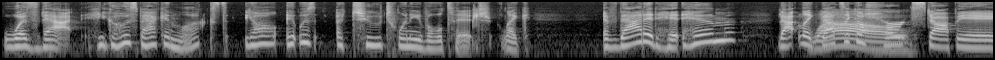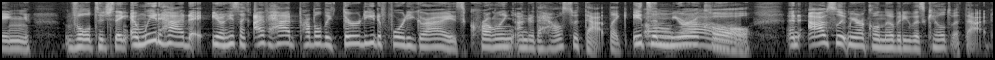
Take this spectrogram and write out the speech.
was that? He goes back and looks. Y'all, it was a 220 voltage. Like, if that had hit him, that like that's like a heart stopping voltage thing. And we'd had, you know, he's like, I've had probably 30 to 40 guys crawling under the house with that. Like, it's a Oh, miracle, wow. an absolute miracle. Nobody was killed with that.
